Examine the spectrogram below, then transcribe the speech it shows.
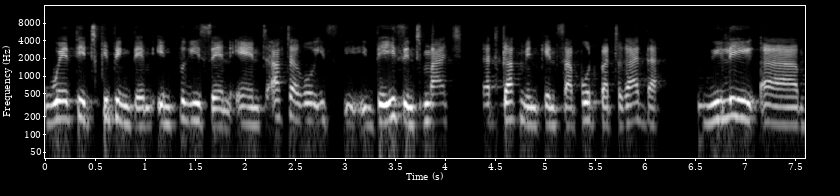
worth it keeping them in prison. And after all, there isn't much that government can support, but rather really um,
